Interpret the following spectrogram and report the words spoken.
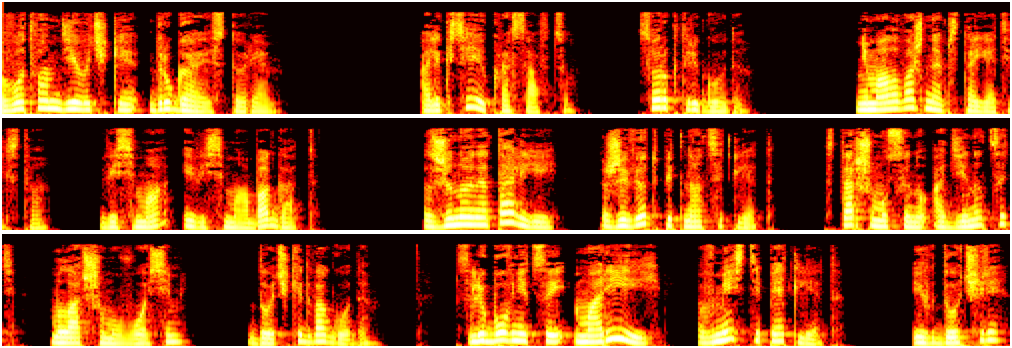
Вот вам, девочки, другая история. Алексею Красавцу 43 года. Немаловажное обстоятельство. Весьма и весьма богат. С женой Натальей живет 15 лет. Старшему сыну 11, младшему 8, дочке 2 года. С любовницей Марией вместе 5 лет. Их дочери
